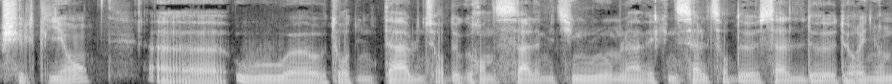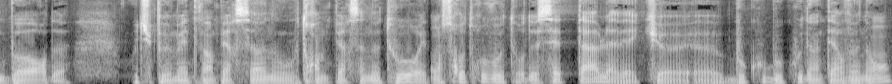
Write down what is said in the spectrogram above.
chez le client euh, ou euh, autour d'une table, une sorte de grande salle, meeting room, là, avec une salle, une sorte de salle de, de réunion de board où tu peux mettre 20 personnes ou 30 personnes autour. Et on se retrouve autour de cette table avec euh, beaucoup, beaucoup d'intervenants.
